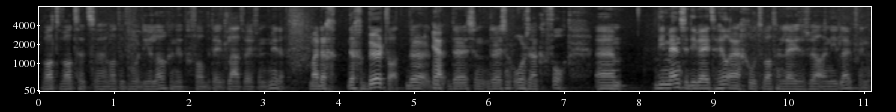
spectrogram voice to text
wat, wat, het, eh, wat het woord dialoog in dit geval betekent, laten we even in het midden. Maar er, er gebeurt wat. Er, Ja. er, er, is een, er is een oorzaak-gevolg. Ehm, die mensen die weten heel erg goed wat hun lezers wel en niet leuk vinden.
